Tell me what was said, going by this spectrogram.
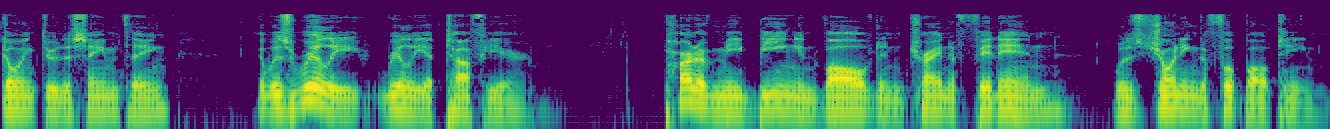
going through the same thing. It was really, really a tough year. Part of me being involved in trying to fit in was joining the football team.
